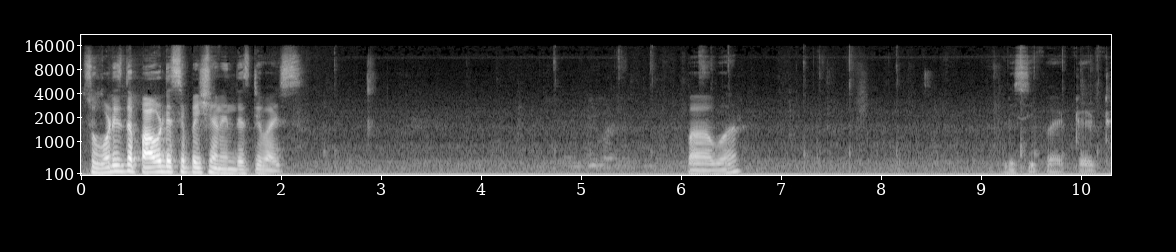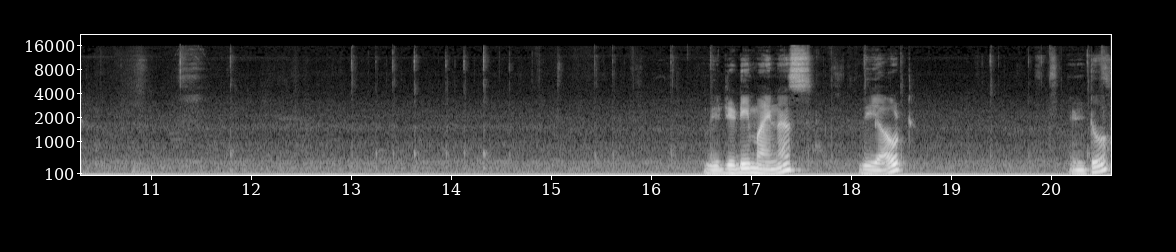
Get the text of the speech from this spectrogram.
So, what is the power dissipation in this device? Power dissipated VDD minus V out into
